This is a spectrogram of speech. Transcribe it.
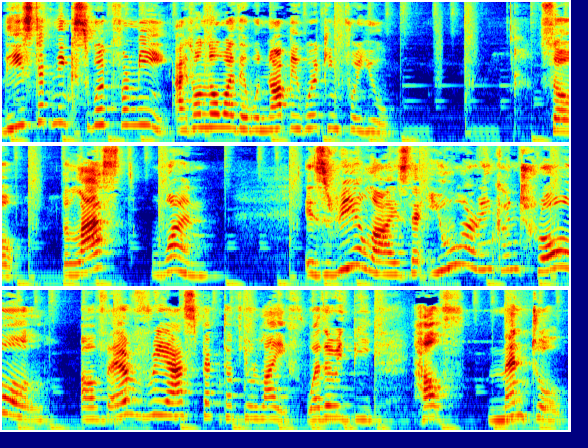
These techniques work for me. I don't know why they would not be working for you. So, the last one is realize that you are in control of every aspect of your life, whether it be health, mental,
